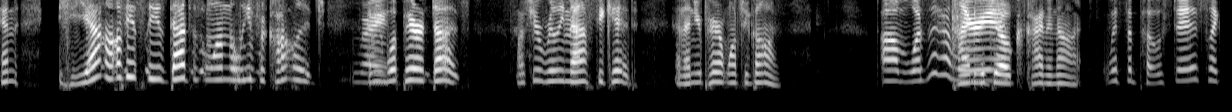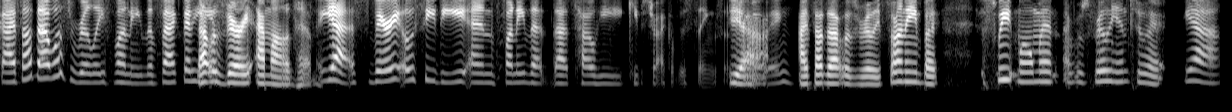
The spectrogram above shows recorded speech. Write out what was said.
And yeah, obviously his dad doesn't want him to leave for college. I mean, what parent does? Unless you're a really nasty kid. And then your parent wants you gone. um, wasn't it Kind of hilarious? a joke, kind of not. with the post-its. Like I thought that was really funny. The fact that he That was very Emma of him. yes, very OCD and funny that that's how he keeps track of his things. When Yeah. moving. I thought that was really funny, but a sweet moment. I was really into it. yeah.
